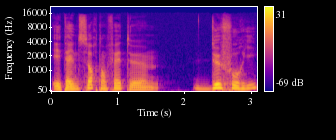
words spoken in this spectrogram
et tu as une sorte en fait euh, d'euphorie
